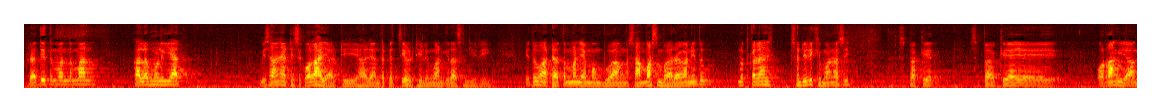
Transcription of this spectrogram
Berarti teman-teman kalau melihat misalnya di sekolah ya di hal yang terkecil di lingkungan kita sendiri itu ada teman yang membuang sampah sembarangan itu menurut kalian sendiri gimana sih? Sebagai sebagai orang yang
